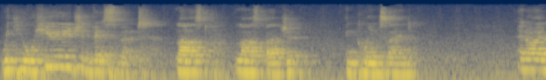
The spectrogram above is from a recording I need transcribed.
With your huge investment last, last budget in Queensland. And I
